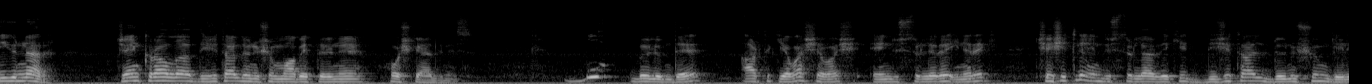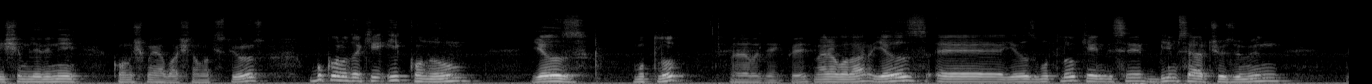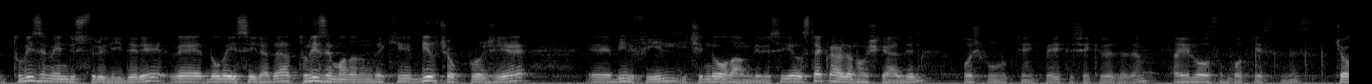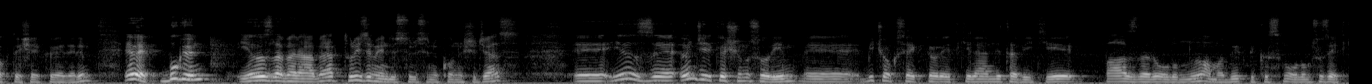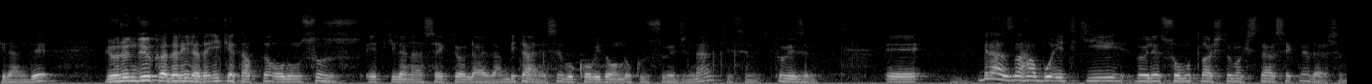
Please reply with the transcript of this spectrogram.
İyi günler. Cenk Kral'la dijital dönüşüm muhabbetlerine hoş geldiniz. Bu bölümde artık yavaş yavaş endüstrilere inerek çeşitli endüstrilerdeki dijital dönüşüm gelişimlerini konuşmaya başlamak istiyoruz. Bu konudaki ilk konuğum Yağız Mutlu. Merhaba Cenk Bey. Merhabalar. Yağız, e, Yağız Mutlu kendisi Bimser Çözüm'ün turizm endüstri lideri ve dolayısıyla da turizm alanındaki birçok projeye e, bir fiil içinde olan birisi. Yağız tekrardan hoş geldin. Hoş bulduk Cenk Bey. Teşekkür ederim. Hayırlı olsun podcast'iniz. Çok teşekkür ederim. Evet, bugün Yağız'la beraber turizm endüstrisini konuşacağız. Ee, Yağız, e, öncelikle şunu sorayım. Ee, Birçok sektör etkilendi tabii ki. Bazıları olumlu ama büyük bir kısmı olumsuz etkilendi. Göründüğü kadarıyla da ilk etapta olumsuz etkilenen sektörlerden bir tanesi bu Covid-19 sürecinden Kesinlikle. turizm. Ee, biraz daha bu etkiyi böyle somutlaştırmak istersek ne dersin?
